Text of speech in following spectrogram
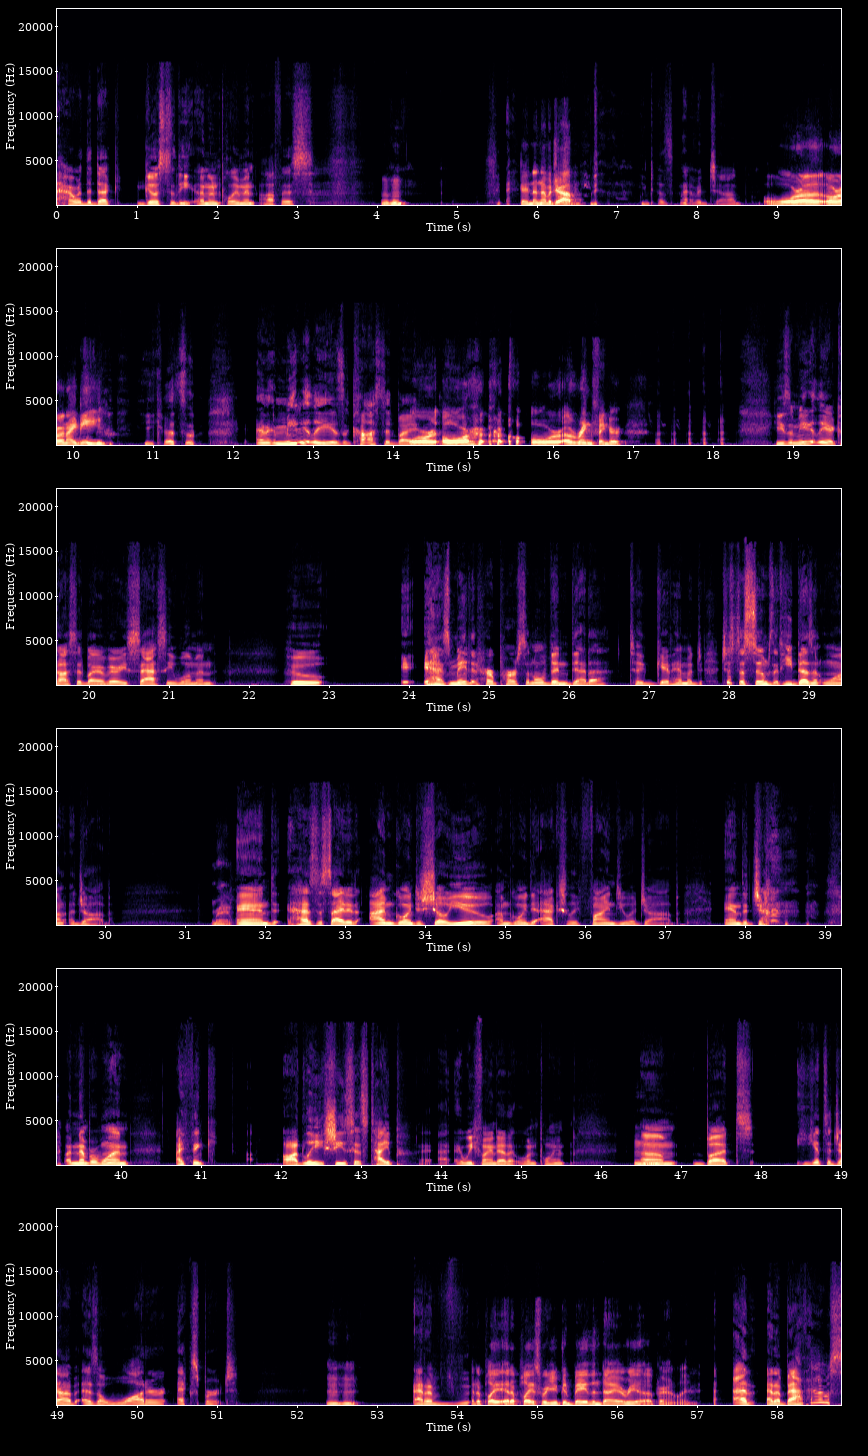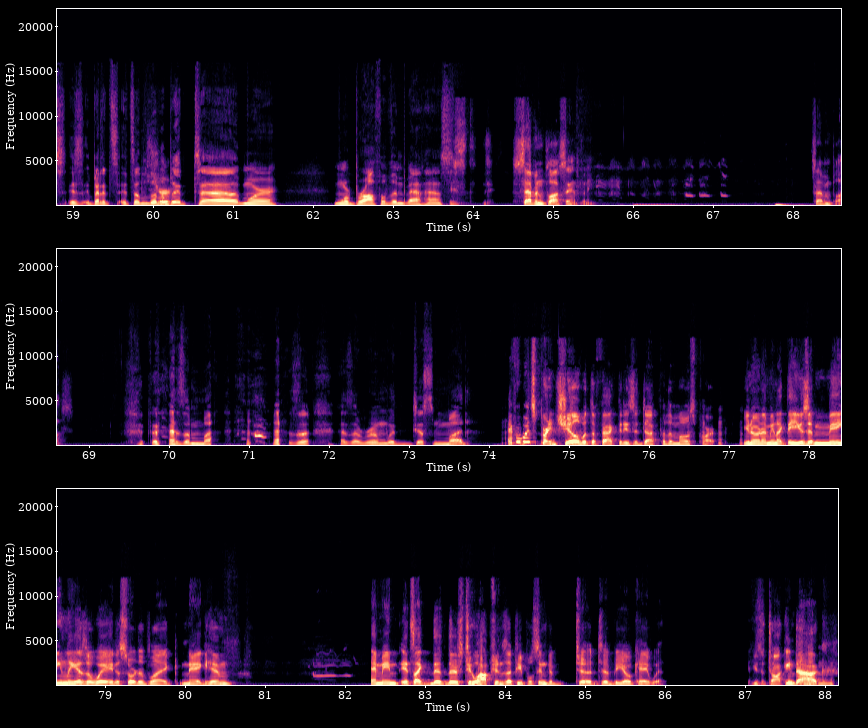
Howard the Duck goes to the unemployment office. Mm-hmm. He doesn't have a job. He doesn't have a job. or a, or an ID He goes to, and immediately is accosted by. or or or a ring finger. he's immediately accosted by a very sassy woman, who it, it has made it her personal vendetta to get him a. Just assumes that he doesn't want a job. Right. and has decided I'm going to show you, I'm going to actually find you a job. And the job, uh, number one, I think oddly, she's his type. We find out at one point. Mhm. Um, but he gets a job as a water expert Mhm. At a At a place at a place where you can bathe in diarrhea, apparently. at at a bathhouse. Is but it's it's a little Sure. bit uh, more more brothel than bathhouse. It's seven plus, Anthony. Seven plus. that has a mud, has a has a room with just mud. Everyone's pretty chill with the fact that he's a duck for the most part. You know what I mean? Like they use it mainly as a way to sort of like nag him. I mean, it's like th- there's two options that people seem to to to be okay with. He's a talking duck, Mhm.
